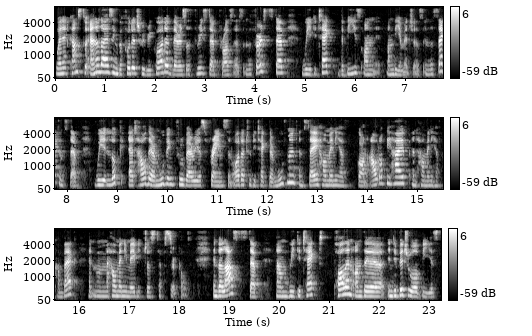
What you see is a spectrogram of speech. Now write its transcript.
When it comes to analyzing the footage we recorded, there is a three-step process. In the first step, we detect the bees on, on the images. In the second step, we look at how they are moving through various frames in order to detect their movement and say how many have gone out of the hive and how many have come back and how many maybe just have circled. In the last step, um, we detect pollen on the individual bees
